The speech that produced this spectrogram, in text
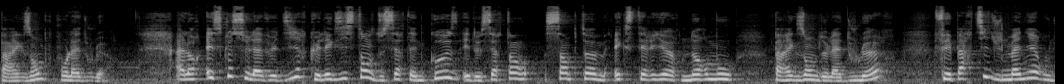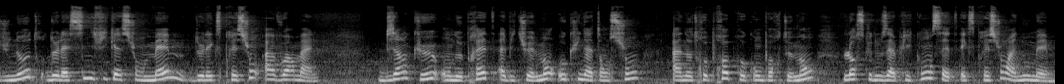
par exemple pour la douleur. Alors, est-ce que cela veut dire que l'existence de certaines causes et de certains symptômes extérieurs normaux, par exemple de la douleur, fait partie d'une manière ou d'une autre de la signification même de l'expression avoir mal, bien que on ne prête habituellement aucune attention à notre propre comportement lorsque nous appliquons cette expression à nous-mêmes.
